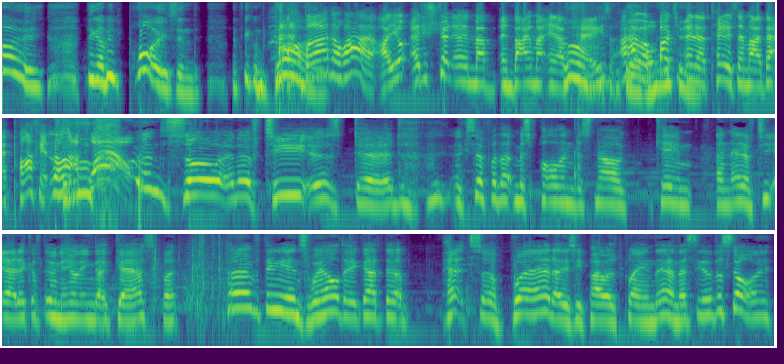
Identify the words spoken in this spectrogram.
dying. I think I've been poisoned. I think I'm dying. By the way, are you interested in, my, in buying my NFTs? I have a bunch of NFTs in my back pocket. Look, wow! And so NFT is dead. Except for that Miss Pauling just now came an NFT addict after inhaling that gas, but everything ends well. They got the pets of bread. I see Pyro's playing there, and that's the end of the story.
